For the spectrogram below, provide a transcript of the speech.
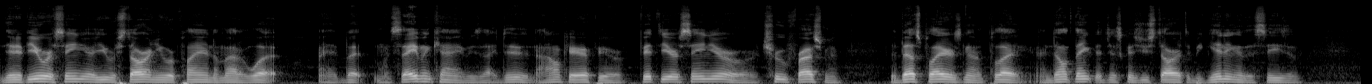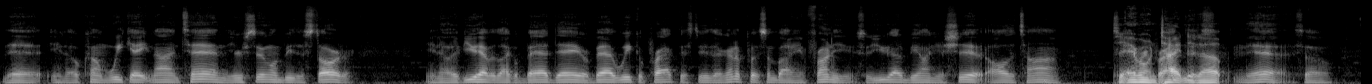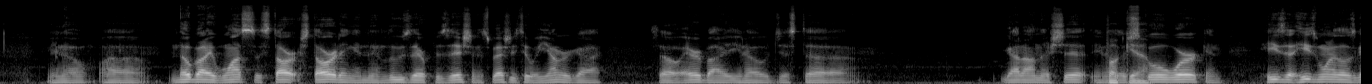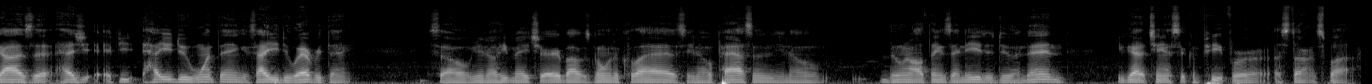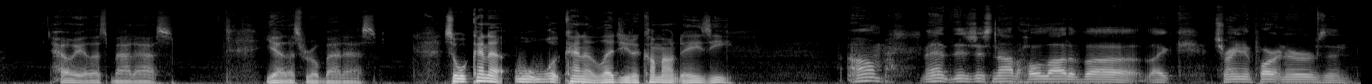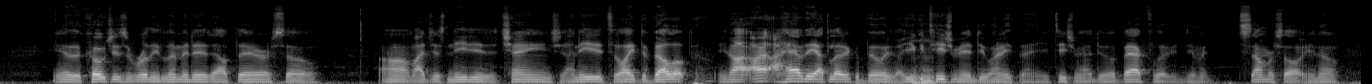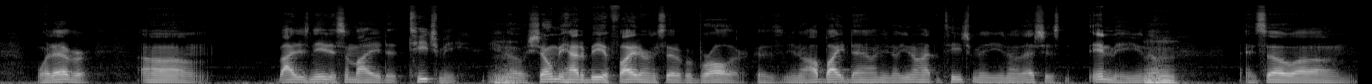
dude, if you were a senior, you were starting, you were playing no matter what. Uh, But when Saban came, he's like, dude, I don't care if you're a fifth year senior or a true freshman, the best player is going to play. And don't think that just because you start at the beginning of the season, that, you know, come week eight, nine, ten, you're still going to be the starter. You know, if you have like a bad day or a bad week of practice, dude, they're going to put somebody in front of you. So you got to be on your shit all the time. So everyone tightened it up. Yeah. So, you know, uh, nobody wants to start starting and then lose their position, especially to a younger guy. So everybody, you know, just uh, got on their shit, you know, Fuck their yeah. schoolwork, and he's a, he's one of those guys that has you. If you how you do one thing is how you do everything. So you know, he made sure everybody was going to class, you know, passing, you know, doing all the things they needed to do, and then you got a chance to compete for a starting spot. Hell yeah, that's badass. Yeah, that's real badass. So what kind of what kind of led you to come out to AZ? Um, man, there's just not a whole lot of uh like training partners, and you know the coaches are really limited out there. So, Um, I just needed a change. I needed to like develop. You know, I, I have the athletic ability. Like you can Mhm. teach me to do anything. You teach me how to do a backflip. You do a somersault. You know, whatever. Um, I just needed somebody to teach me. You Mhm. know, show me how to be a fighter instead of a brawler. Because you know, I'll bite down. You know, you don't have to teach me. You know, that's just in me. You know. Mhm. And so um,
